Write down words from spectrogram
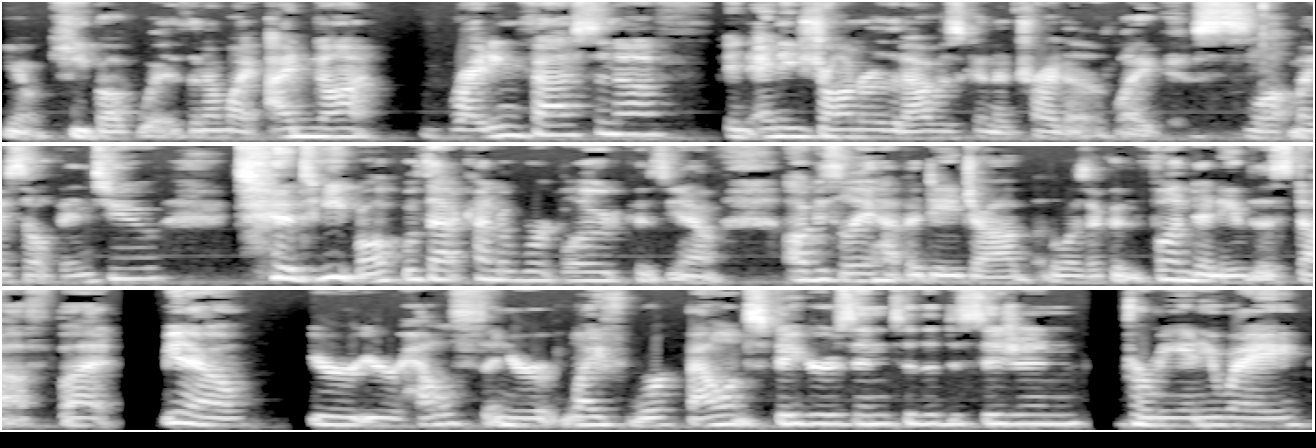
you know, keep up with. And I'm like, I'm not writing fast enough in any genre that I was going to try to like slot myself into to, to keep up with that kind of workload. Because, you know, obviously I have a day job, otherwise I couldn't fund any of this stuff. But, you know, your your health and your life work balance figures into the decision. For me anyway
